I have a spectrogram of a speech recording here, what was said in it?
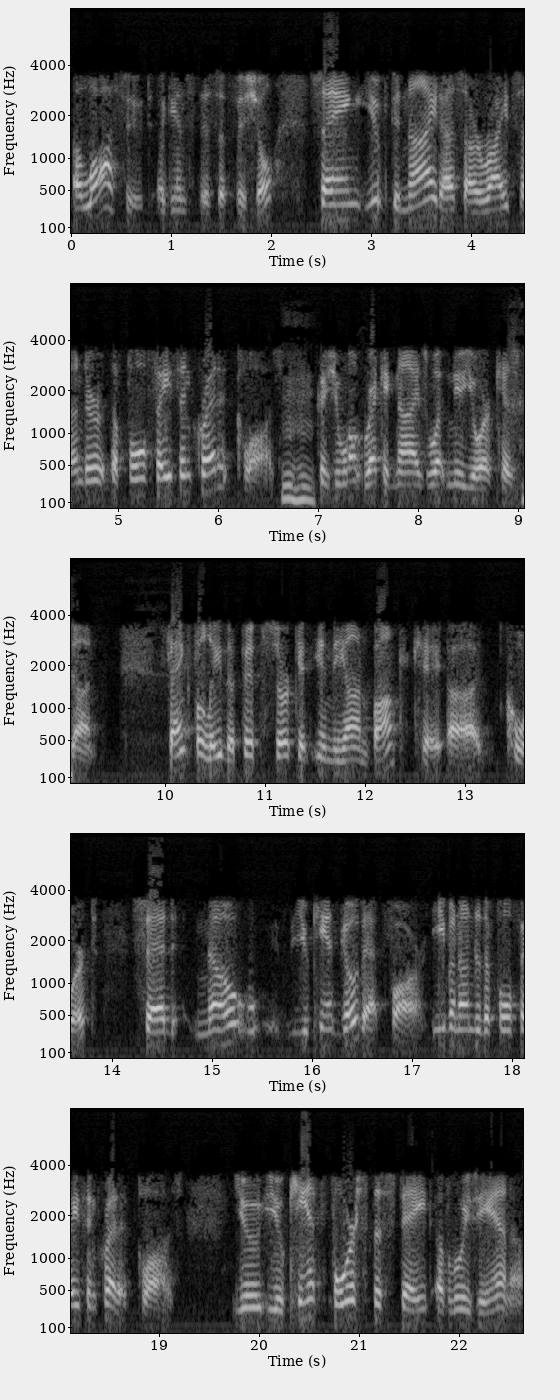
a lawsuit against this official saying you've denied us our rights under the full faith and credit clause because mm-hmm. you won't recognize what New York has done. Thankfully, the Fifth Circuit in the en banc uh, court said, no, you can't go that far, even under the full faith and credit clause. You, you can't force the state of Louisiana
